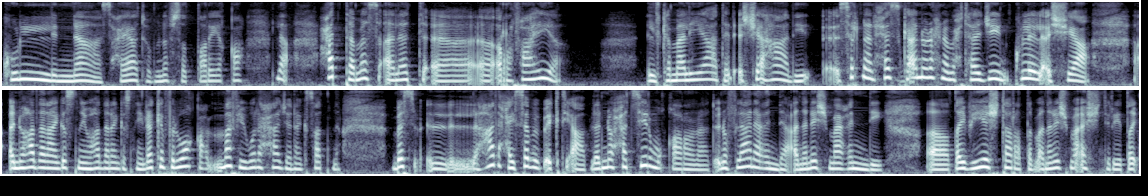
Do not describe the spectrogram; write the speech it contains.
كل الناس حياتهم بنفس الطريقة؟ لا. حتى مسألة آه، آه، الرفاهية. الكماليات الأشياء هذه صرنا نحس كأنه نحن محتاجين كل الأشياء. إنه هذا ناقصني وهذا ناقصني لكن في الواقع ما في ولا حاجة ناقصتنا. بس هذا حيسبب اكتئاب لأنه حتصير مقارنات إنه فلانة عندها أنا ليش ما عندي؟ آه طيب هي اشترت طيب أنا ليش ما أشتري؟ طيب.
